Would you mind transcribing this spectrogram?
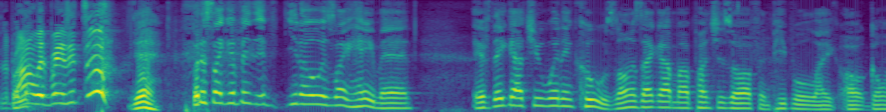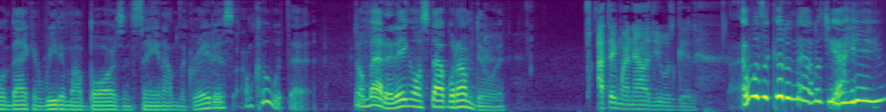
LeBron always brings it too. Yeah, but it's like if it, if you know, it's like, hey man, if they got you winning, cool. As long as I got my punches off and people like all going back and reading my bars and saying I'm the greatest, I'm cool with that. Don't matter. They ain't gonna stop what I'm doing. I think my analogy was good. It was a good analogy. I hear you.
